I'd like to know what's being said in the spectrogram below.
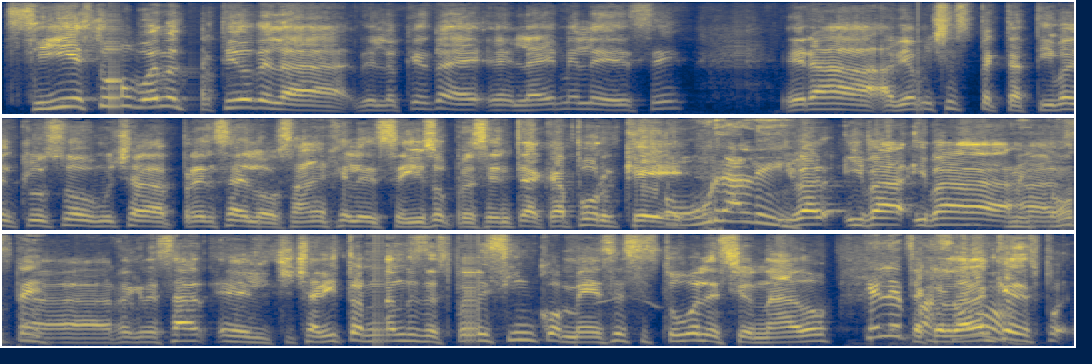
Sí, estuvo bueno el partido de la de lo que es la, la MLS. Era, había mucha expectativa, incluso mucha prensa de Los Ángeles se hizo presente acá porque ¡Órale! iba, iba, iba a, regresar el Chicharito Hernández después de cinco meses, estuvo lesionado. ¿Qué le ¿Se pasó? acordarán que después,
